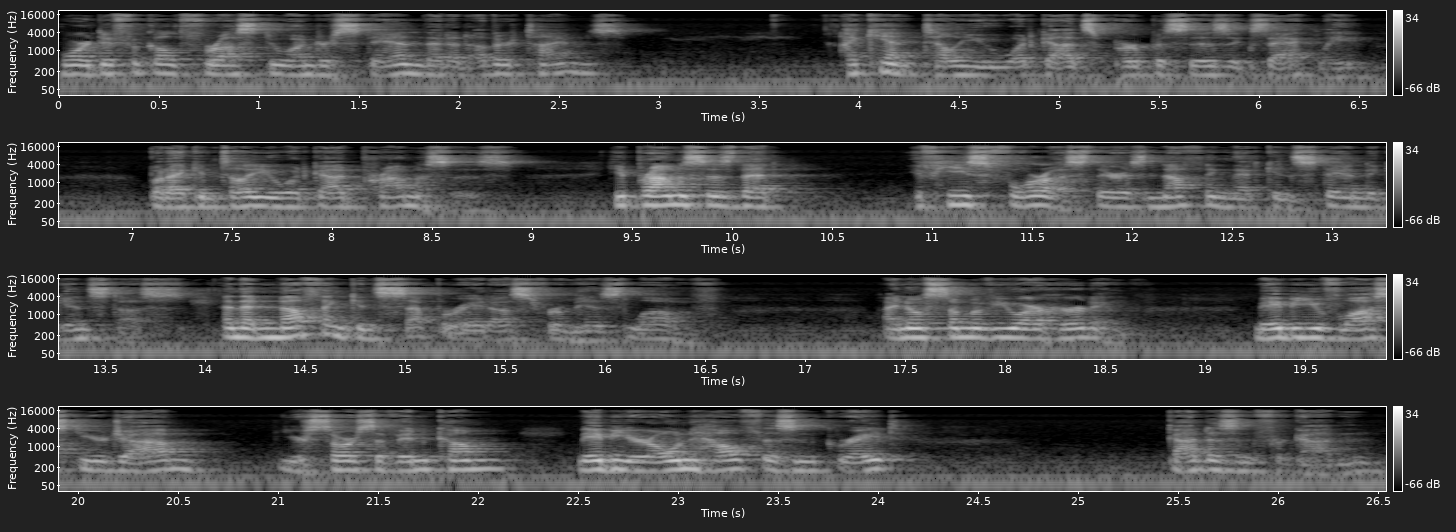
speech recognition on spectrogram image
more difficult for us to understand than at other times? I can't tell you what God's purpose is exactly, but I can tell you what God promises. He promises that if He's for us, there is nothing that can stand against us, and that nothing can separate us from His love. I know some of you are hurting. Maybe you've lost your job, your source of income. Maybe your own health isn't great. God isn't forgotten.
